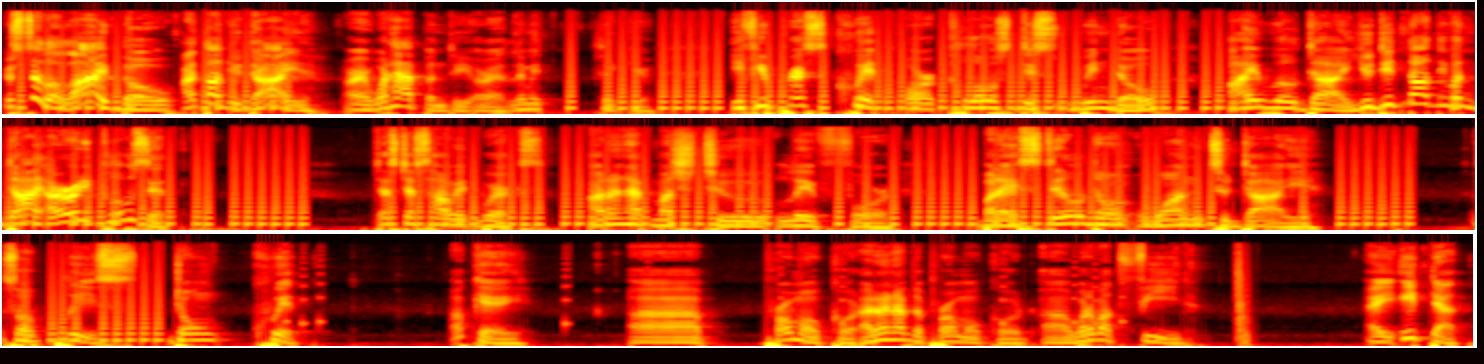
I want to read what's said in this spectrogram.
You're still alive though. I thought you died. Alright, what happened to you? Alright, let me click you. If you press quit or close this window, I will die. You did not even die. I already closed it. That's just how it works. I don't have much to live for, but I still don't want to die. So please, don't quit. Okay. Uh, promo code. I don't have the promo code. Uh, what about feed? Hey, eat that.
